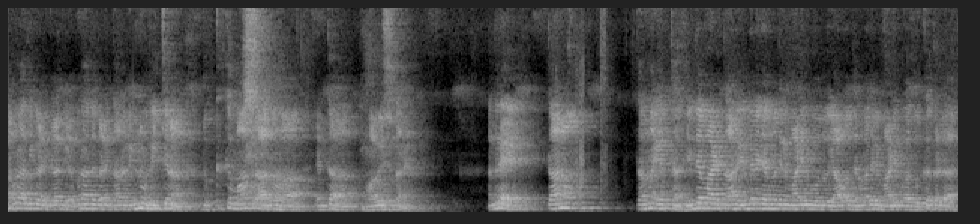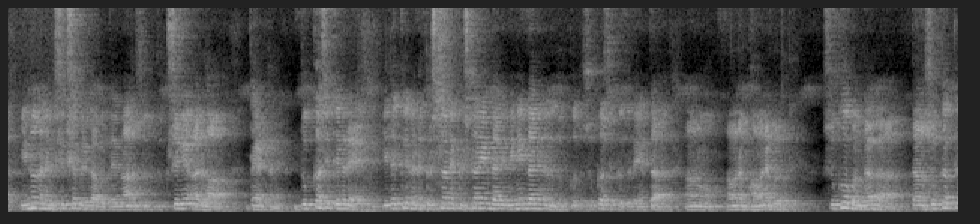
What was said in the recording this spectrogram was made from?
ಅಪರಾಧಿಗಳಿಗಾಗಿ ಅಪರಾಧಗಳಿಗೆ ತಾನು ಇನ್ನೂ ಹೆಚ್ಚಿನ ದುಃಖಕ್ಕೆ ಮಾತ್ರ ಅರ್ಹ ಅಂತ ಭಾವಿಸುತ್ತಾನೆ. ಅಂದರೆ ತಾನು ತನ್ನ ಎತ್ತ ಹಿಂದೆ ಮಾಡಿ, ತಾನು ಹಿಂದಿನ ಜನ್ಮದಲ್ಲಿ ಮಾಡಿರ್ಬೋದು, ಯಾವ ಜನ್ಮದಲ್ಲಿ ಮಾಡಿರುವ ದುಃಖಗಳ ಇನ್ನೂ ನನಗೆ ಶಿಕ್ಷೆ ಬೇಕಾಗುತ್ತೆ, ನಾನು ಶಿಕ್ಷೆಗೆ ಅರ್ಹ. ಹೇಳ್ತಾನೆ ದುಃಖ ಸಿಕ್ಕಿದರೆ ಇದಕ್ಕೆ ನನ್ನ ಕೃಷ್ಣನೇ, ಕೃಷ್ಣನಿಂದಾಗಿ, ನಿನ್ನಿಂದಾಗಿ ನನಗೆ ದುಃಖ, ಸುಖ ಸಿಕ್ಕುತ್ತದೆ ಅಂತ ಅವನು, ಅವನ ಭಾವನೆ ಬರುತ್ತೆ. ಸುಖ ಬಂದಾಗ ತಾನು ಸುಖಕ್ಕೆ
